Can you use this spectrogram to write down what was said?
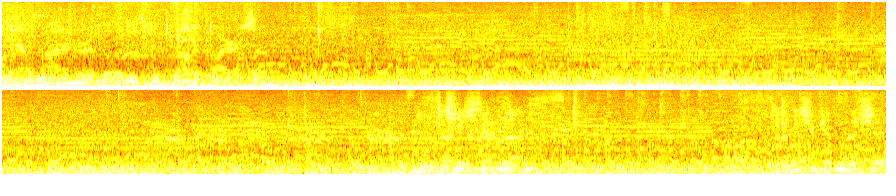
Yeah, a lot of her abilities will push the fire, so Did I miss you getting the shit?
